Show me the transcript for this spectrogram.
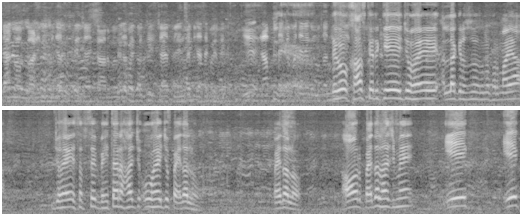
चाहे तो आप गाड़ी में भी जा सकते हैं चाहे कार में भी जा सकते थे चाहे प्लेन से भी जा सकते थे ये आप साइकिल पर जाने का मुद्दा देखो ख़ास करके जो है अल्लाह के रसूल ने फरमाया जो है सबसे बेहतर हज वो है जो पैदल हो। पैदल हो। और पैदल हज में एक एक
